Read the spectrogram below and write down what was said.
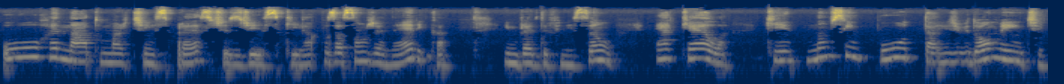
O Renato Martins Prestes diz que a acusação genérica, em breve definição, é aquela que não se imputa individualmente,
